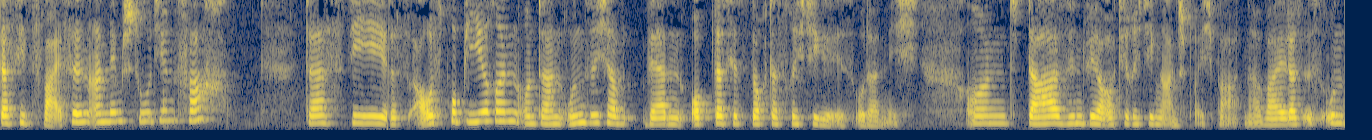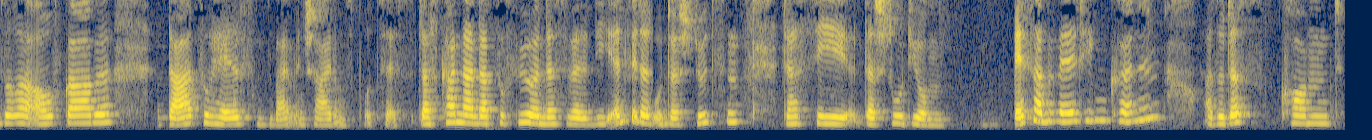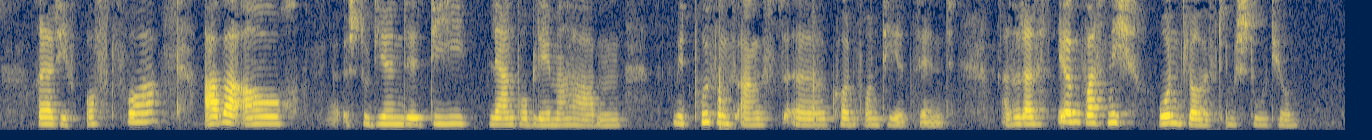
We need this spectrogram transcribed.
dass sie zweifeln an dem Studienfach, dass die das ausprobieren und dann unsicher werden, ob das jetzt doch das Richtige ist oder nicht. Und da sind wir auch die richtigen Ansprechpartner, weil das ist unsere Aufgabe, da zu helfen beim Entscheidungsprozess. Das kann dann dazu führen, dass wir die entweder unterstützen, dass sie das Studium besser bewältigen können. Also das kommt relativ oft vor, aber auch Studierende, die Lernprobleme haben, mit Prüfungsangst äh, konfrontiert sind. Also dass irgendwas nicht rund läuft im Studium.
